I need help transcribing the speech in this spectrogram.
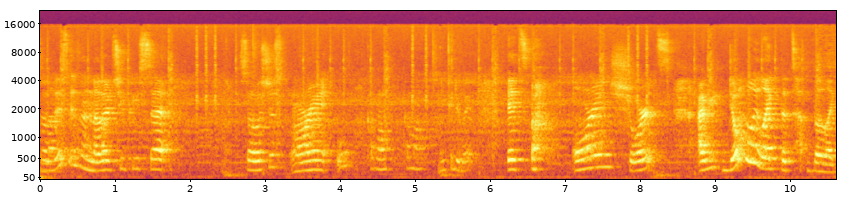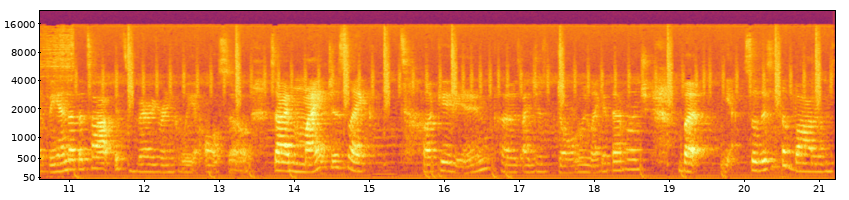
So this is another two-piece set. So it's just orange. Ooh, come on, come on. You can do it. It's uh, orange shorts. I don't really like the the like band at the top. It's very wrinkly also. So I might just like tuck it in because I just don't really like it that much. But yeah, so this is the bottoms.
